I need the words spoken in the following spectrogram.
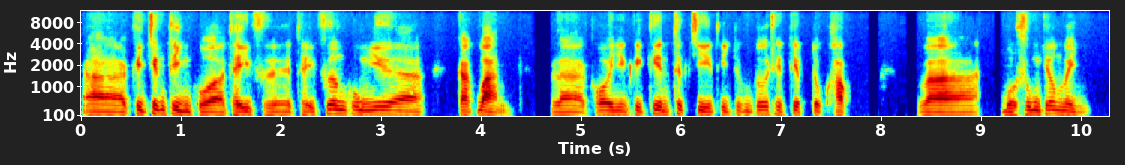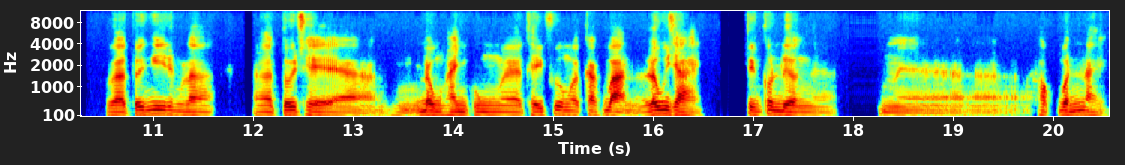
à, cái chương trình của thầy thầy Phương cũng như à, các bạn là coi những cái kiến thức gì thì chúng tôi sẽ tiếp tục học và bổ sung cho mình. Và tôi nghĩ rằng là à, tôi sẽ à, đồng hành cùng à, thầy Phương và các bạn lâu dài trên con đường à, à, học vấn này.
